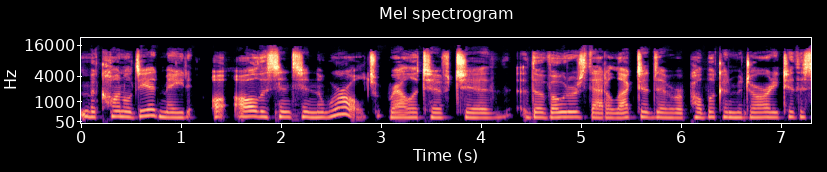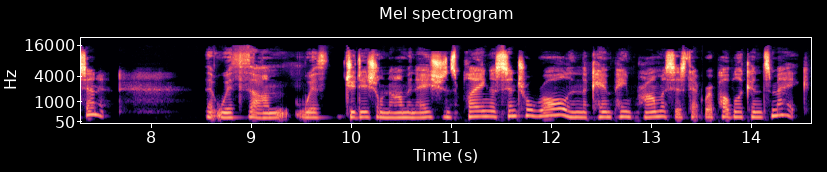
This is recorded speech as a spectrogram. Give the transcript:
McConnell did made all the sense in the world relative to the voters that elected the Republican majority to the Senate that with um, with judicial nominations playing a central role in the campaign promises that Republicans make.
